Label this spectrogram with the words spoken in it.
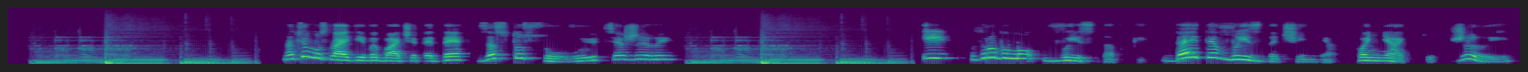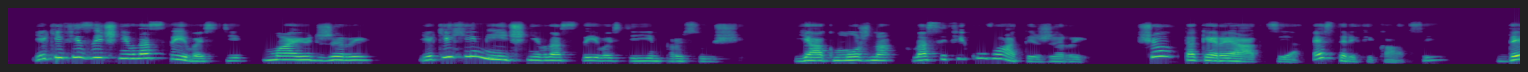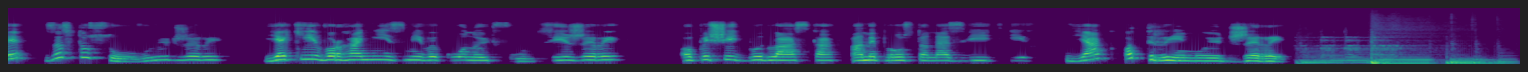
На цьому слайді ви бачите, де застосовуються жири. І зробимо висновки. Дайте визначення поняттю жири, які фізичні властивості мають жири, які хімічні властивості їм присущі, як можна класифікувати жири. Що таке реакція естерифікації? Де застосовують жири? Які в організмі виконують функції жири? Опишіть, будь ласка, а не просто назвіть їх. Як отримують жири?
